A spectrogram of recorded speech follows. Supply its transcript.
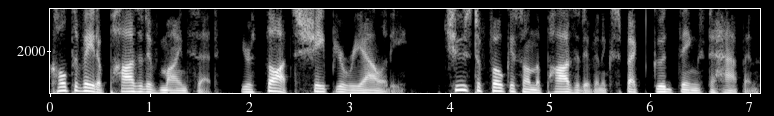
Cultivate a positive mindset. Your thoughts shape your reality. Choose to focus on the positive and expect good things to happen.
